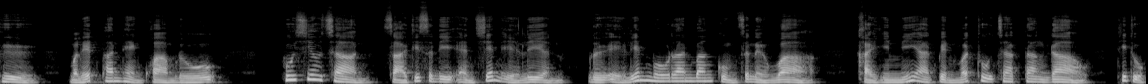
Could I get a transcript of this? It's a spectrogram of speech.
คือเมล็ดพันธุ์แห่งความรู้ ผู้เชี่ยวชาญ สายทฤษฎีแอนเชียนเอเลียน หรือเอเลียนโบราณบางกลุ่มเสนอว่า ไข่หินนี้อาจเป็นวัตถุจากต่างดาว ที่ถูก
